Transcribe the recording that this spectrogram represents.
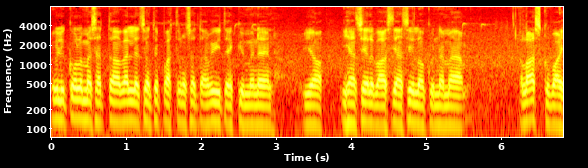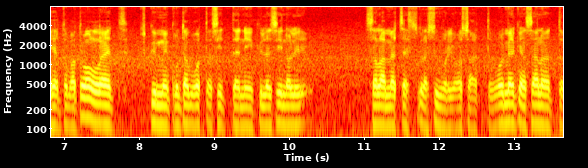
yli 300, välillä se on tapahtunut 150 ja ihan selvä asia silloin, kun nämä laskuvaiheet ovat olleet kymmenkunta vuotta sitten, niin kyllä siinä oli salametsästä kyllä suuri osa. Että voi melkein sanoa, että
